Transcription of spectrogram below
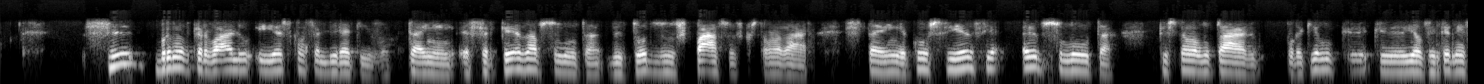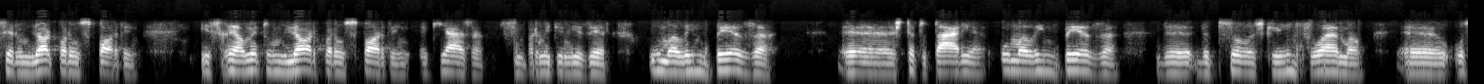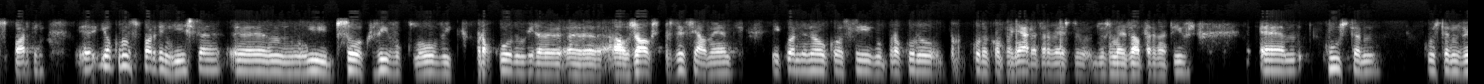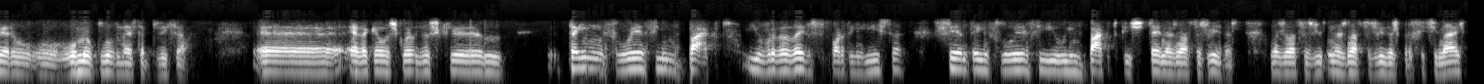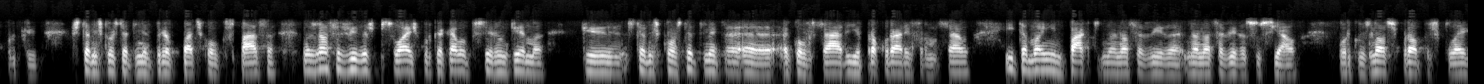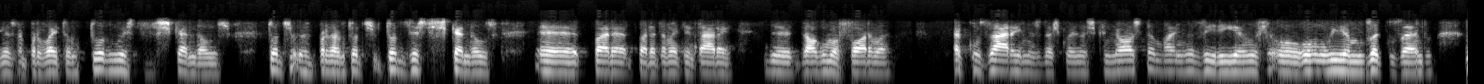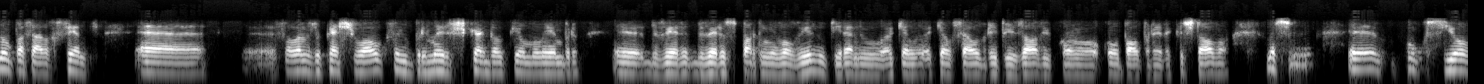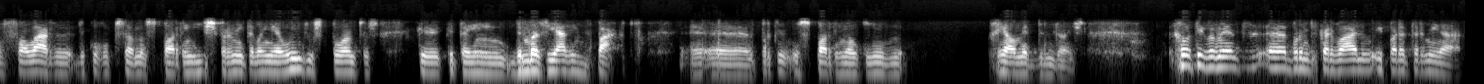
se Bruno de Carvalho e este Conselho Diretivo têm a certeza absoluta de todos os passos que estão a dar, se têm a consciência absoluta que estão a lutar por aquilo que, que eles entendem ser o melhor para o Sporting, e se realmente o melhor para o Sporting é que haja, se me permitem dizer, uma limpeza eh, estatutária, uma limpeza de, de pessoas que inflamam uh, o Sporting. Uh, eu, como Sportingista uh, e pessoa que vive o clube e que procuro ir a, a, aos jogos presencialmente, e quando não o consigo, procuro, procuro acompanhar através do, dos meios alternativos, custa-me custa-me ver o, o, o, meu clube nesta posição. é daquelas coisas que tem influência e impacto. E o verdadeiro sportinguista sente a influência e o impacto que isto tem nas nossas vidas, nas nossas, nas nossas vidas profissionais, porque estamos constantemente preocupados com o que se passa, nas nossas vidas pessoais, porque acaba por ser um tema que estamos constantemente a, a, conversar e a procurar informação e também impacto na nossa vida, na nossa vida social, porque os nossos próprios colegas aproveitam todos estes escândalos, todos, perdão, todos, todos estes escândalos eh, para, para também tentarem de, de alguma forma acusarem-nos das coisas que nós também nos iríamos ou, ou íamos acusando num passado recente. Uh, falamos do Cashwall, que foi o primeiro escândalo que eu me lembro uh, de, ver, de ver o Sporting envolvido, tirando aquele, aquele célebre episódio com, com o Paulo Pereira Cristóvão, mas uh, pouco se ouve falar de, de, corrupção no Sporting e isto para mim também é um dos pontos que, que tem demasiado impacto, porque o Sporting é um clube realmente de milhões. Relativamente a Bruno de Carvalho, e para terminar,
